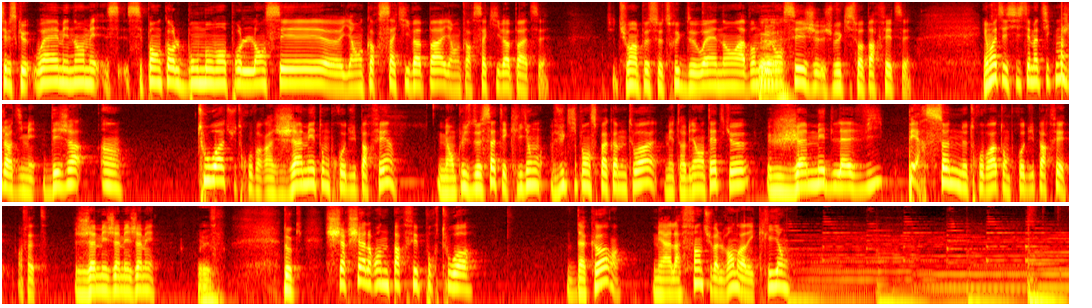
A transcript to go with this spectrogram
sais, parce que, ouais, mais non, mais c'est pas encore le bon moment pour le lancer, il y a encore ça qui va pas, il y a encore ça qui va pas, tu sais. Tu vois un peu ce truc de, ouais, non, avant de le lancer, je, veux qu'il soit parfait, tu sais. Et moi, c'est systématiquement, je leur dis, mais déjà, un, toi, tu trouveras jamais ton produit parfait. Mais en plus de ça, tes clients, vu qu'ils pensent pas comme toi, mets-toi bien en tête que jamais de la vie, personne ne trouvera ton produit parfait, en fait. Jamais, jamais, jamais. Donc, chercher à le rendre parfait pour toi, d'accord, mais à la fin, tu vas le vendre à des clients.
